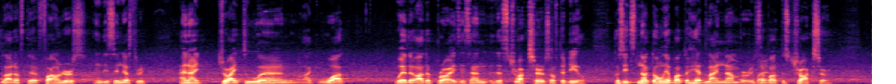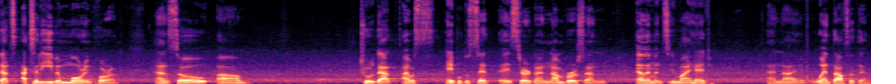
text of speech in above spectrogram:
a lot of the founders in this industry. And I tried to learn like what were the other prices and the structures of the deal. Because it's not only about the headline number, it's Right. about the structure. That's actually even more important. And so um, through that, I was able to set a certain numbers and elements in my head, and I went after them.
